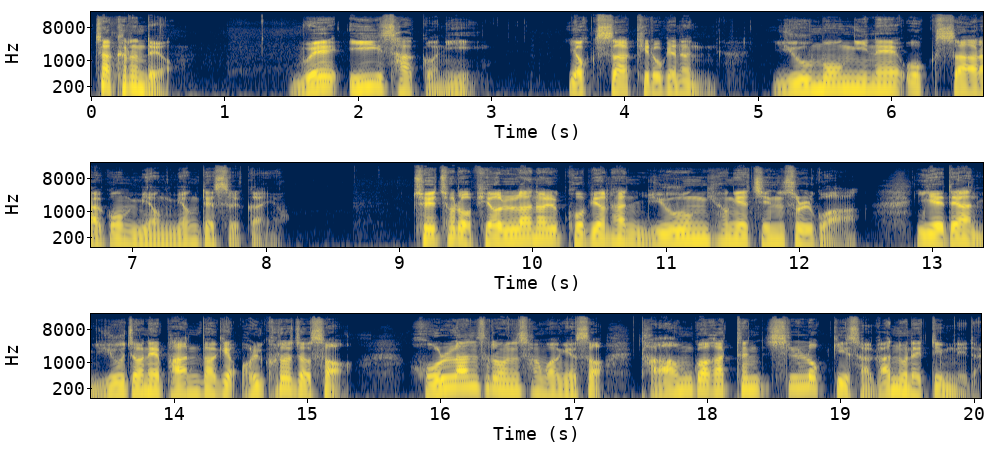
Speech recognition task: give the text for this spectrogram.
자, 그런데요. 왜 이 사건이 역사 기록에는 유몽인의 옥사라고 명명됐을까요? 최초로 별난을 고변한 유흥형의 진술과 이에 대한 유전의 반박이 얽혀져서 혼란스러운 상황에서 다음과 같은 실록 기사가 눈에 띕니다.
